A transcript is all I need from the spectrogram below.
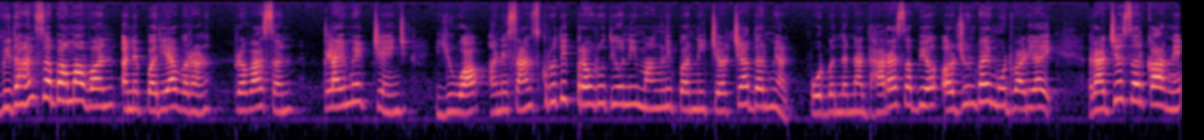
વિધાનસભામાં વન અને પર્યાવરણ, પ્રવાસન, ક્લાઇમેટ ચેન્જ, યુવા અને સાંસ્કૃતિક પ્રવૃત્તિઓની માંગણી પરની ચર્ચા દરમિયાન પોરબંદરના ધારાસભ્ય અર્જુનભાઈ મોઢવાડિયાએ રાજ્ય સરકારને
